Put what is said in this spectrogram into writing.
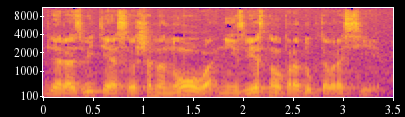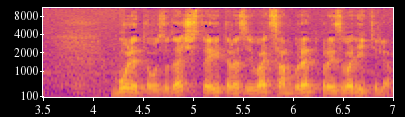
для развития совершенно нового, неизвестного продукта в России. Более того, задача стоит развивать сам бренд производителя,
